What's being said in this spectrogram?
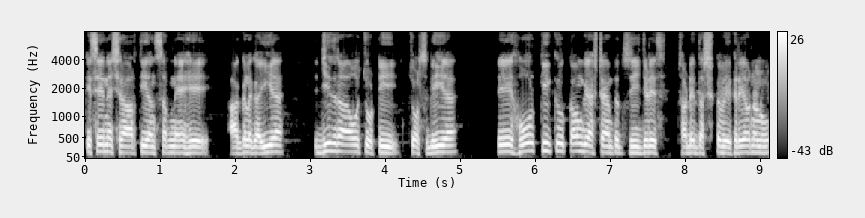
ਕਿਸੇ ਨੇ ਸ਼ਰਾਰਤੀ ਅਨਸਰ ਨੇ ਇਹ ਅੱਗ ਲਗਾਈ ਹੈ। ਜਿਹਦੇ ਨਾਲ ਉਹ ਝੋਟੀ ਝੁਲਸ ਗਈ ਹੈ। ਤੇ ਹੋਰ ਕੀ ਕਹੋਗੇ ਇਸ ਟਾਈਮ ਤੇ ਤੁਸੀਂ ਜਿਹੜੇ ਸਾਡੇ ਦਰਸ਼ਕ ਵੇਖ ਰਹੇ ਆ ਉਹਨਾਂ ਨੂੰ?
